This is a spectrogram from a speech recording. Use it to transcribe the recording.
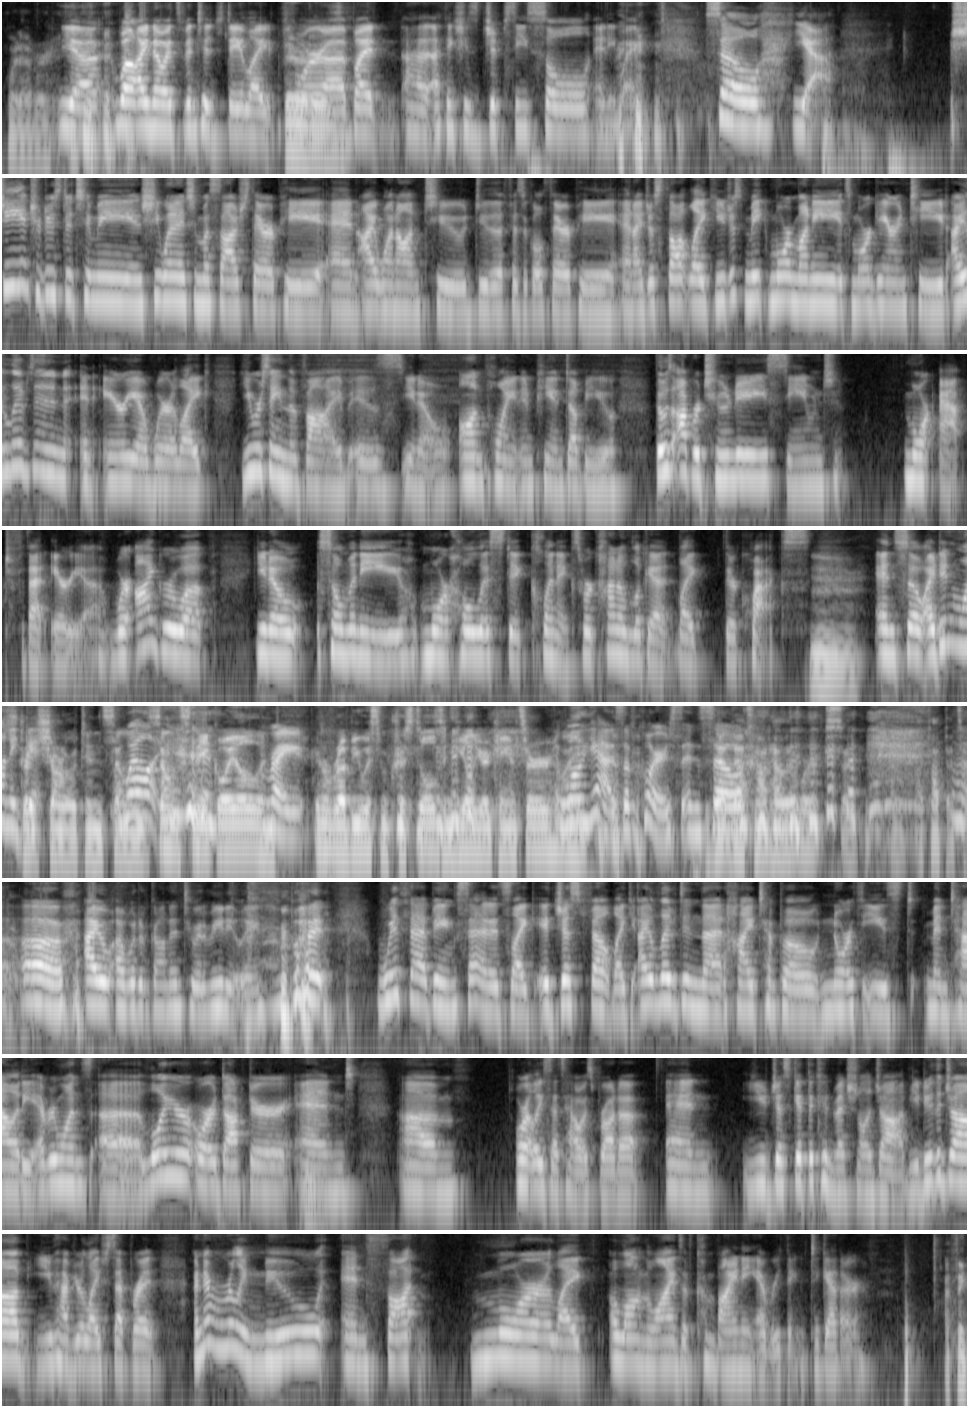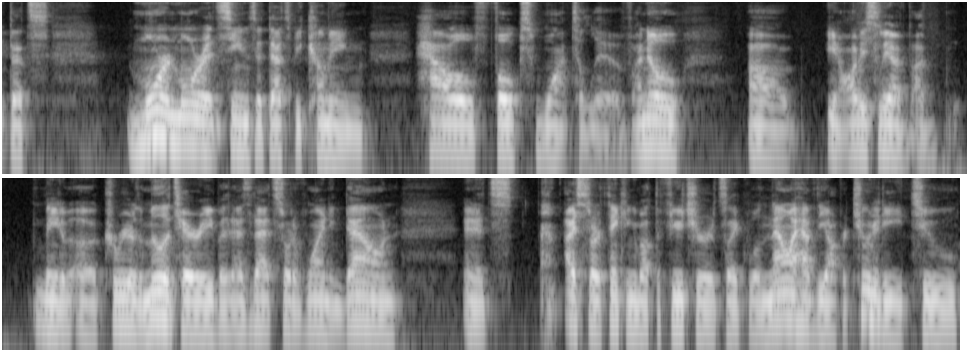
Whatever. yeah. Well, I know it's Vintage Daylight There for, uh, but uh, I think she's Gypsy Soul anyway. so yeah, she introduced it to me, and she went into massage therapy, and I went on to do the physical therapy, and I just thought like you just make more money, it's more guaranteed. I lived in an area where like you were saying the vibe is you know on point in PNW. Those opportunities seemed more apt for that area. Where I grew up, you know, so many more holistic clinics were kind of look at like they're quacks. And so I didn't want to Hmm. Get charlatans selling Well- selling snake oil and Right. gonna rub you with some crystals and heal your cancer. Like, Well, yes, of course. And that- so that's not how that works. I, I, I thought that's how that worked. uh, I I would have gone into it immediately. But with that being said, it's like it just felt like I lived in that high tempo northeast mentality. Everyone's a lawyer or a doctor, and um, or at least that's how I was brought up. And you just get the conventional job. You do the job. You have your life separate. I never really knew and thought more like along the lines of combining everything together. I think that's more and more. It seems that that's becoming how folks want to live. I know, uh, you know, obviously I've, I've made a, a career of the military, but as that's sort of winding down, and it's I start thinking about the future. It's like, well, now I have the opportunity to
